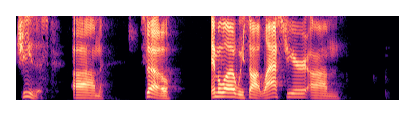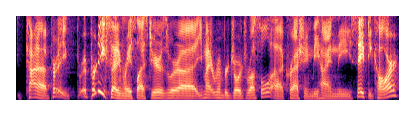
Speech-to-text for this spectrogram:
Jesus. Um, so Imola, we saw it last year. Um, kind of pretty a pretty exciting race last year is where uh, you might remember George Russell uh, crashing behind the safety car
